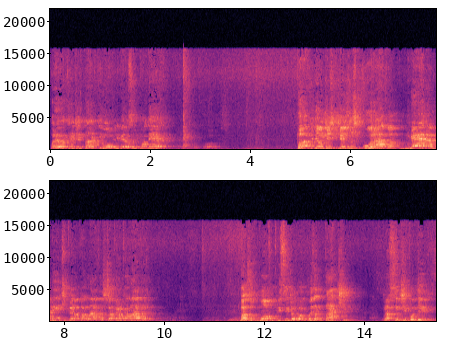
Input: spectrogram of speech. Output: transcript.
para eu acreditar que houve liberação de poder. A palavra de Deus diz que Jesus curava meramente pela palavra, só pela palavra. Mas o povo precisa de alguma coisa tátil para sentir poder.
